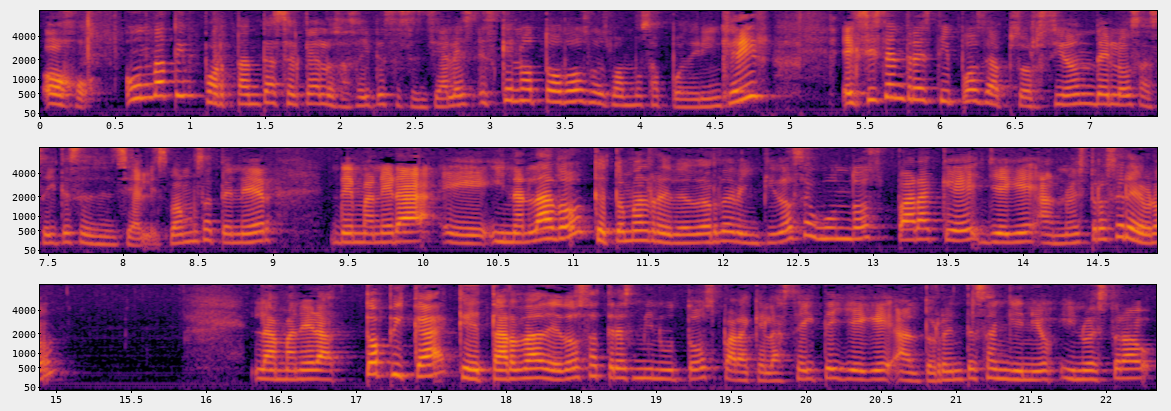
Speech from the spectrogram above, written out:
Ojo, un dato importante acerca de los aceites esenciales es que no todos los vamos a poder ingerir. Existen tres tipos de absorción de los aceites esenciales. Vamos a tener de manera eh, inhalado, que toma alrededor de 22 segundos para que llegue a nuestro cerebro. La manera tópica, que tarda de 2 a 3 minutos para que el aceite llegue al torrente sanguíneo y nuestro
